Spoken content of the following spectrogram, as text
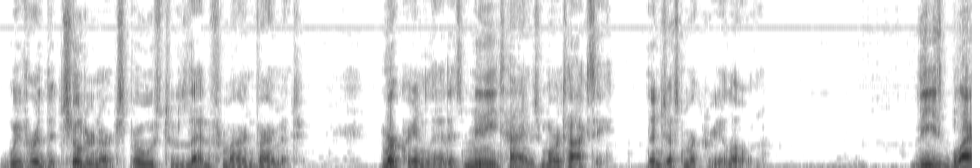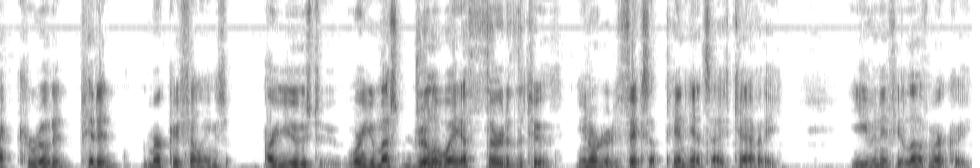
we've heard that children are exposed to lead from our environment. Mercury and lead is many times more toxic than just mercury alone. These black, corroded, pitted mercury fillings are used where you must drill away a third of the tooth in order to fix a pinhead sized cavity. Even if you love mercury,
